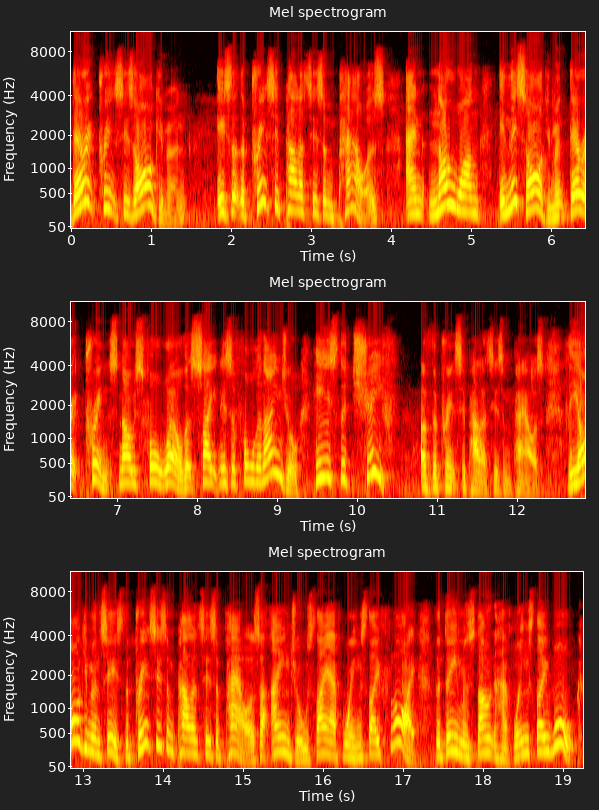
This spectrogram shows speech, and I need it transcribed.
Derek Prince's argument is that the principalities and powers, and no one in this argument, Derek Prince, knows full well that Satan is a fallen angel. He is the chief of the principalities and powers. The argument is the princes and palaces of powers are angels, they have wings, they fly. The demons don't have wings, they walk.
